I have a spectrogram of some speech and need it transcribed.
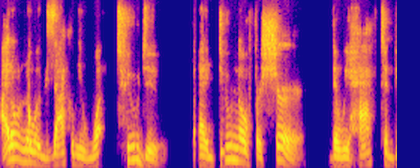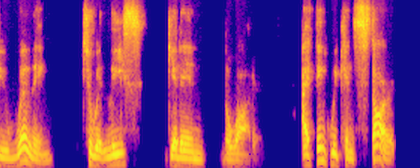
I don't know exactly what to do, but I do know for sure that we have to be willing to at least get in the water. I think we can start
